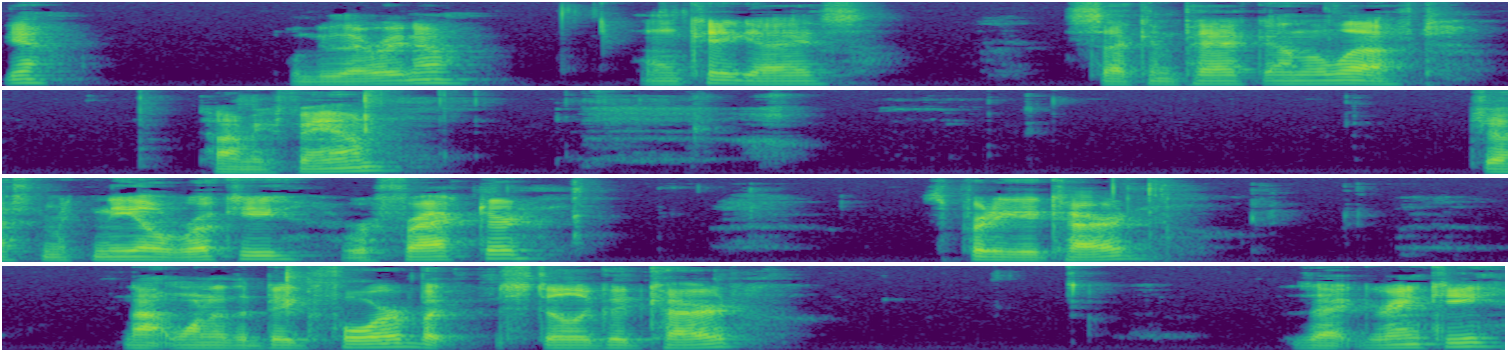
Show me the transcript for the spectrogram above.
yeah, we'll do that right now. Okay, guys, second pack on the left. Tommy Pham. Jeff McNeil rookie refractor. It's a pretty good card. Not one of the big four, but still a good card. Zack Greinke.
